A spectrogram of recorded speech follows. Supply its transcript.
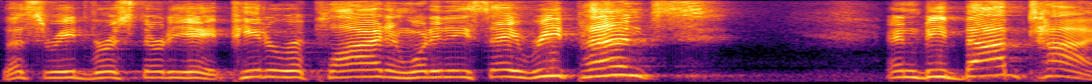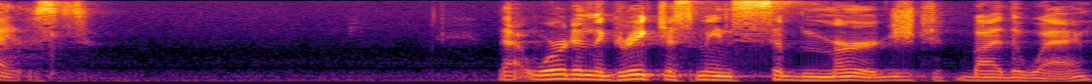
Let's read verse 38. Peter replied, and what did he say? Repent and be baptized that word in the Greek just means submerged, by the way.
